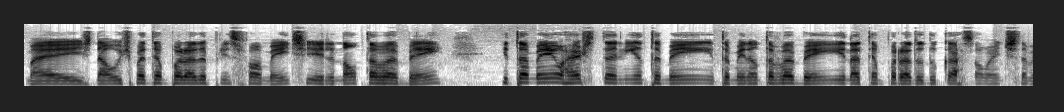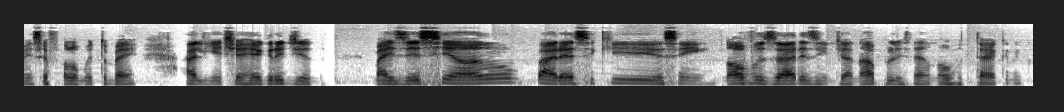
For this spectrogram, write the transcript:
Mas na última temporada, principalmente, ele não estava bem. E também o resto da linha também, também não estava bem. E na temporada do Carson Wentz também, você falou muito bem, a linha tinha regredido. Mas esse ano parece que, assim, novos áreas em Indianápolis, né? Um novo técnico.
